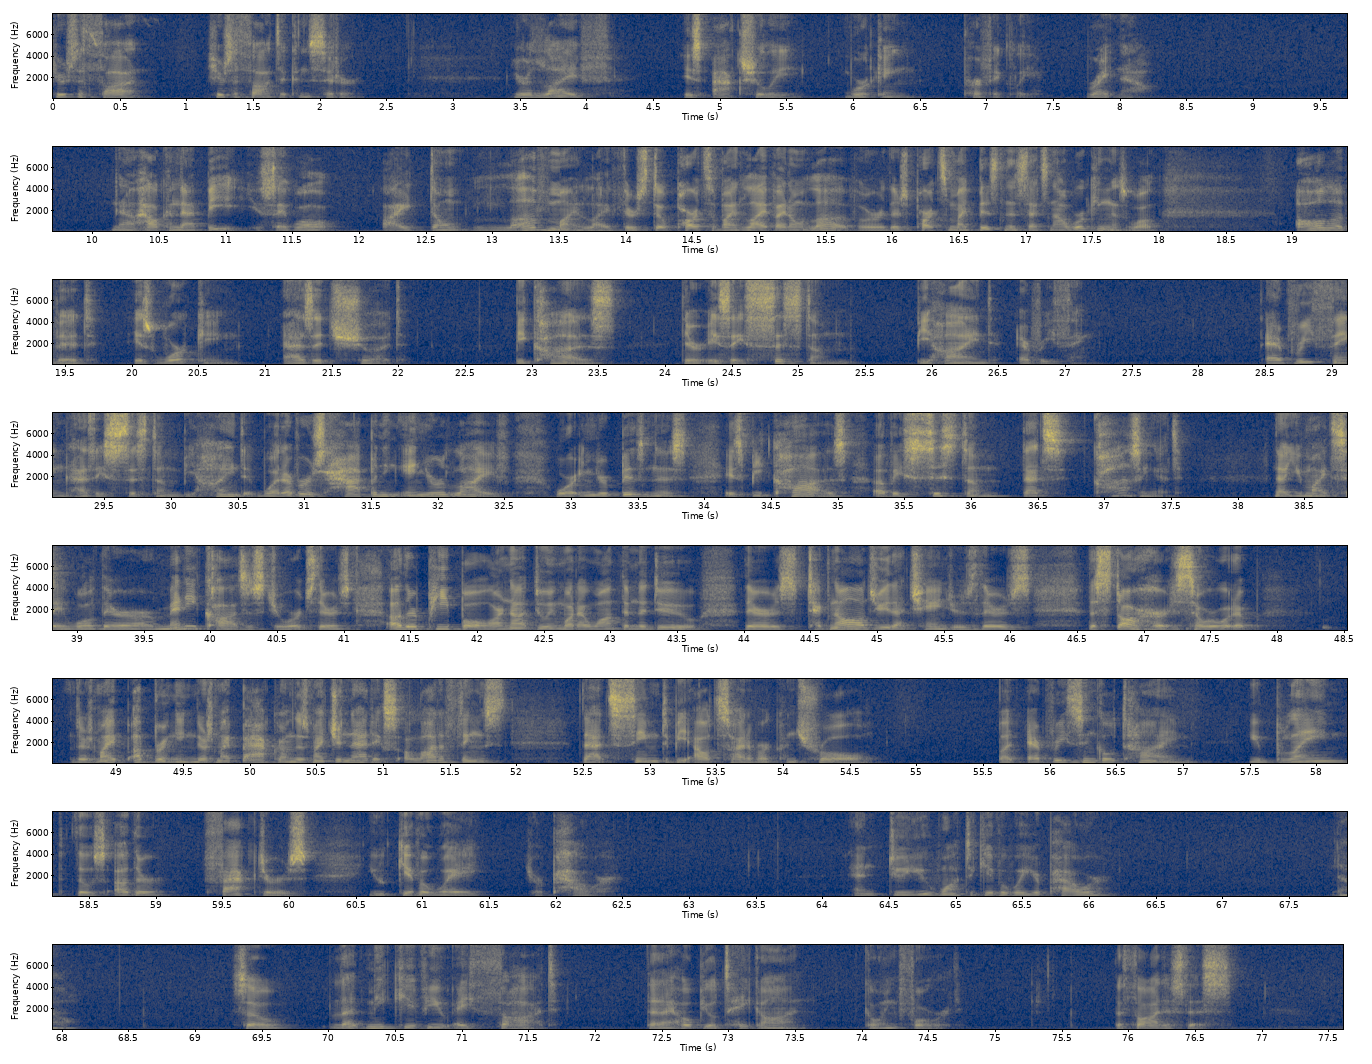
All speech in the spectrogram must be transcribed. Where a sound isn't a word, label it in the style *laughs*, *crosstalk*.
here's a thought. Here's a thought to consider. Your life is actually working perfectly right now. Now, how can that be? You say, well, I don't love my life. There's still parts of my life I don't love, or there's parts of my business that's not working as well. All of it is working as it should because there is a system behind everything. Everything has a system behind it. Whatever is happening in your life or in your business is because of a system that's causing it. Now you might say, well, there are many causes, George. There's other people are not doing what I want them to do. There's technology that changes. There's the stars *laughs* or whatever. There's my upbringing. There's my background. There's my genetics. A lot of things that seem to be outside of our control. But every single time you blame those other factors, you give away your power. And do you want to give away your power? No. So let me give you a thought that I hope you'll take on going forward. The thought is this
